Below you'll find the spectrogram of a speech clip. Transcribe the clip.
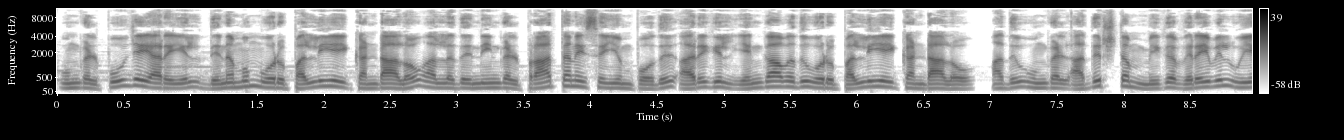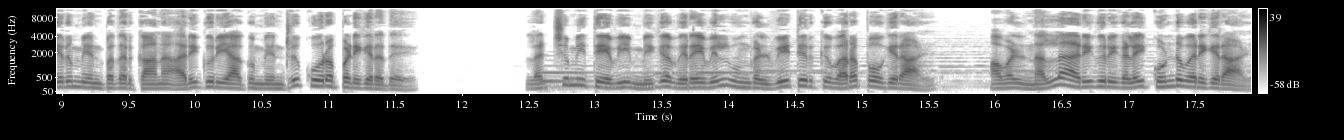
உங்கள் பூஜை அறையில் தினமும் ஒரு பல்லியை கண்டாலோ அல்லது நீங்கள் பிரார்த்தனை செய்யும் போது அருகில் எங்காவது ஒரு பல்லியை கண்டாலோ அது உங்கள் அதிர்ஷ்டம் மிக விரைவில் உயரும் என்பதற்கான அறிகுறியாகும் என்று கூறப்படுகிறது. லட்சுமி தேவி மிக விரைவில் உங்கள் வீட்டிற்கு வரப்போகிறாள். அவள் நல்ல அறிகுறிகளை கொண்டு வருகிறாள்.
